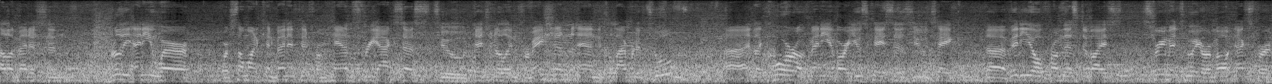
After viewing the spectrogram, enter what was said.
telemedicine, really anywhere where someone can benefit from hands-free access to digital information and collaborative tools. Uh, at the core of many of our use cases, you take the video from this device, stream it to a remote expert,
